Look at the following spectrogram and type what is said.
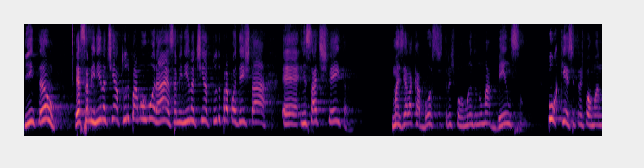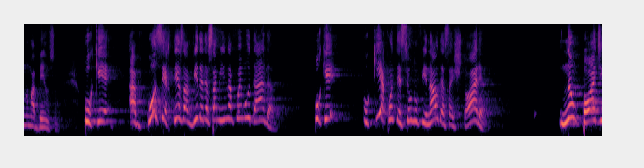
E então, essa menina tinha tudo para murmurar, essa menina tinha tudo para poder estar é, insatisfeita mas ela acabou se transformando numa bênção. Por que se transformando numa bênção? Porque a, com certeza a vida dessa menina foi mudada. Porque o que aconteceu no final dessa história não pode.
